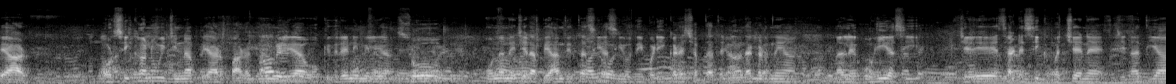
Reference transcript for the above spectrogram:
ਪਿਆਰ ਔਰ ਸਿੱਖਾਂ ਨੂੰ ਵੀ ਜਿੰਨਾ ਪਿਆਰ ਭਾਰਤ ਨੂੰ ਮਿਲਿਆ, ਉਹ ਕਿਧਰੇ ਨਹੀਂ ਮਿਲਿਆ। ਸੋ ਉਹਨਾਂ ਨੇ ਜਿਹੜਾ ਬਿਆਨ ਦਿੱਤਾ ਸੀ, ਅਸੀਂ ਉਹਦੀ ਬੜੀ ਕੜੇ ਸ਼ਬਦਾਂ ਤੇ ਨਿੰਦਾ ਕਰਦੇ ਹਾਂ। ਨਾਲੇ ਉਹੀ ਅਸੀਂ ਜਿਹੜੇ ਸਾਡੇ ਸਿੱਖ ਬੱਚੇ ਨੇ ਜਿਨ੍ਹਾਂ ਦੀਆਂ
